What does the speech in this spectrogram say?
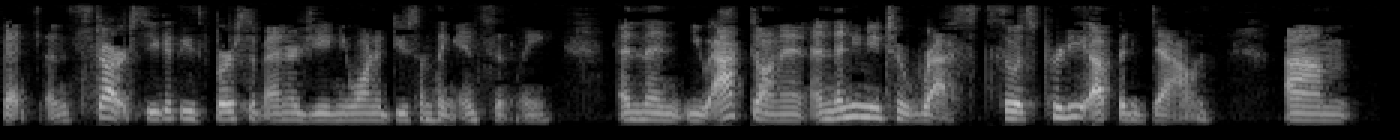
fits and starts. So you get these bursts of energy and you want to do something instantly and then you act on it and then you need to rest. So it's pretty up and down. Um,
